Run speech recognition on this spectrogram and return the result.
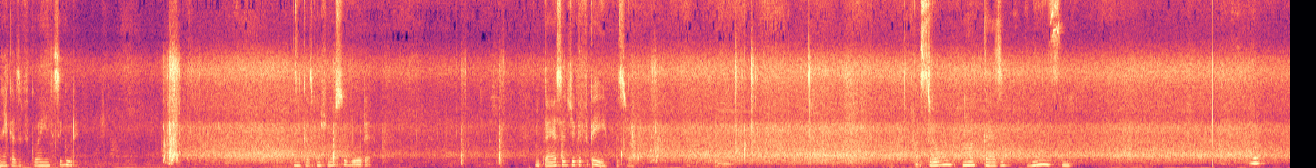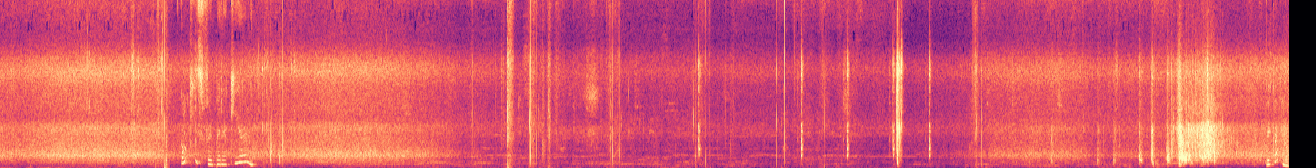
Minha casa ficou ainda segura. Minha casa continua segura. Então essa dica fica aí, pessoal. Construa uma casa bem assim. Como que isso foi para aqui, olha? Fica não.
